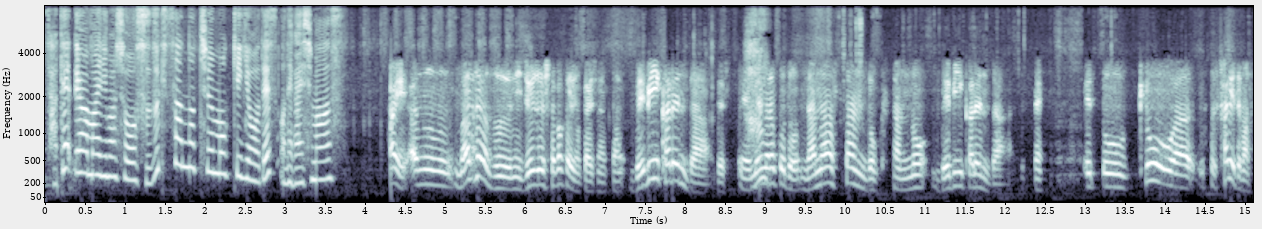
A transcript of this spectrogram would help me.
さて、では参りましょう。鈴木さんの注目企業です。お願いします。はい、あの、マザーズに上場したばかりの会社なんですが、ベビーカレンダーです。はい、えー、銘柄コード7363のベビーカレンダーですね。えっと、今日は下げてます、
